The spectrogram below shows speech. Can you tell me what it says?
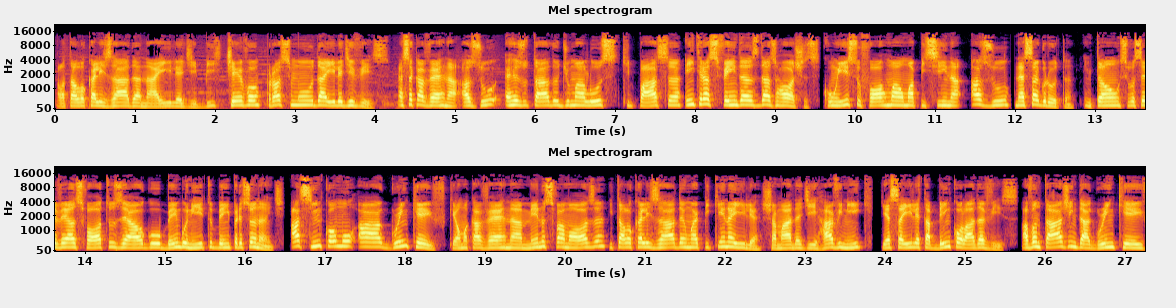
Ela está localizada na ilha de Bichevo, próximo da ilha de Vis. Essa caverna azul é resultado de uma luz que passa entre as fendas das rochas. Com isso, forma uma piscina azul nessa gruta. Então, se você ver as fotos, é algo bem bonito, bem impressionante. Assim como a Green Cave, que é uma caverna caverna menos famosa e está localizada em uma pequena ilha chamada de Ravinik, e essa ilha está bem colada a Vis. A vantagem da Green Cave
